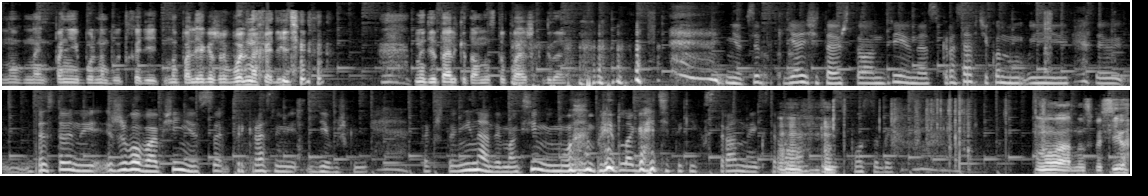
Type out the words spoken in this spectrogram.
ну, на, по ней больно будет ходить. Ну, по Лего же больно ходить. На деталька там наступаешь, когда. Нет, все-таки я считаю, что Андрей у нас красавчик, он и э, достойный живого общения с прекрасными девушками. Так что не надо, Максим, ему предлагать таких странные, экстравагантные способы. Ну ладно, спасибо.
